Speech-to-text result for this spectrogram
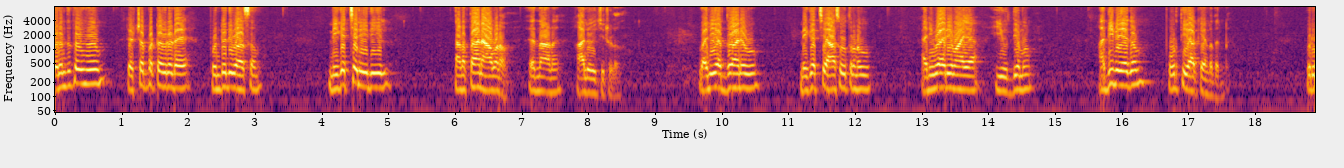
ദുരന്തത്തിൽ നിന്നും രക്ഷപ്പെട്ടവരുടെ പുനരധിവാസം മികച്ച രീതിയിൽ നടത്താനാവണം എന്നാണ് ആലോചിച്ചിട്ടുള്ളത്. വലിയ അധ്വാനവും മികച്ച ആസൂത്രണവും അനിവാര്യമായ ഈ ഉദ്യമം അതിവേഗം പൂർത്തിയാക്കേണ്ടതുണ്ട്. ഒരു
